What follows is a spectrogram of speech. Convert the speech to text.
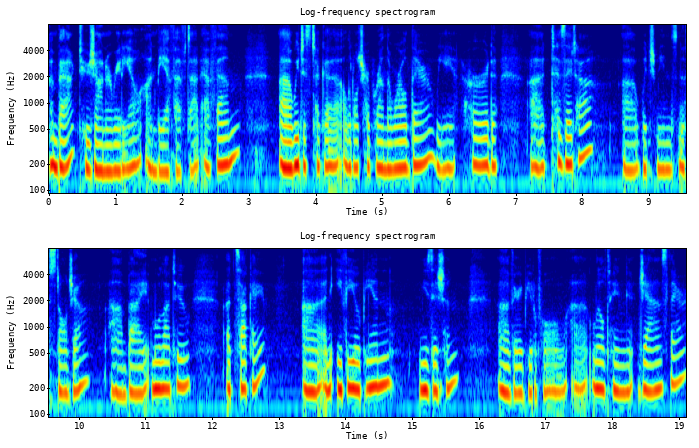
Welcome back to Genre Radio on BFF.fm. Uh, we just took a, a little trip around the world there. We heard uh, Tezeta, uh, which means nostalgia, uh, by Mulatu Astatke, uh, an Ethiopian musician. Uh, very beautiful uh, lilting jazz there.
